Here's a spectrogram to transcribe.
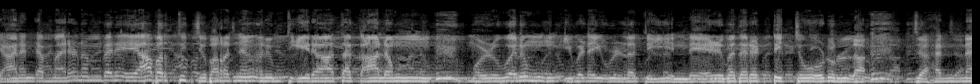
ഞാൻ എന്റെ മരണം വരെ ആവർത്തിച്ചു പറഞ്ഞാലും തീരാത്ത കാലം മുഴുവനും ഇവിടെയുള്ള തീയിന്റെ എഴുപതിരട്ടി ചൂടുള്ള ജഹന്നമിലാണ്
